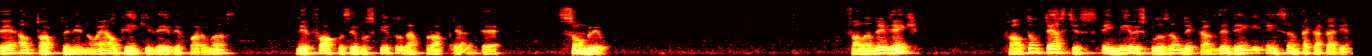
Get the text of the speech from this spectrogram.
é autóctone, não é alguém que veio de fora, mas de focos e mosquito da própria é, Sombrio. Falando em dengue, faltam testes em meio à explosão de casos de dengue em Santa Catarina.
